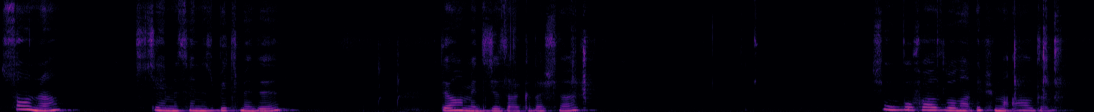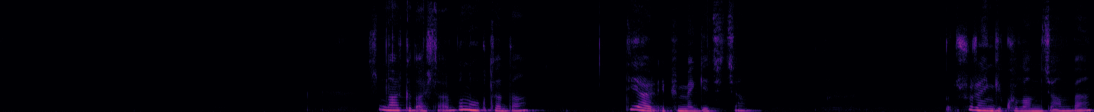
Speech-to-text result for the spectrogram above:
Sonra çiçeğimiz henüz bitmedi. Devam edeceğiz arkadaşlar. Şimdi bu fazla olan ipimi aldım. Şimdi arkadaşlar bu noktada diğer ipime geçeceğim. Şu rengi kullanacağım ben.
